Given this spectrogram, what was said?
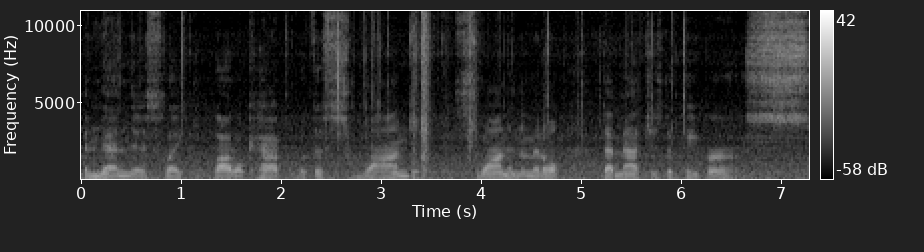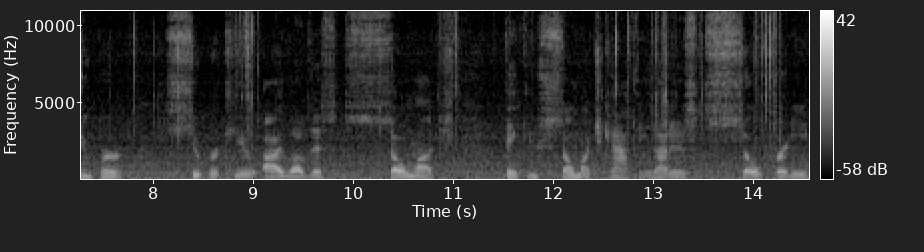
And then this like bottle cap with the swan, swan in the middle that matches the paper. Super, super cute. I love this so much. Thank you so much, Kathy. That is so pretty.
